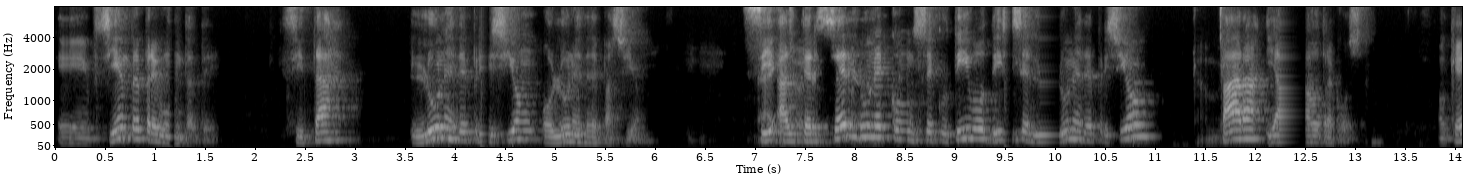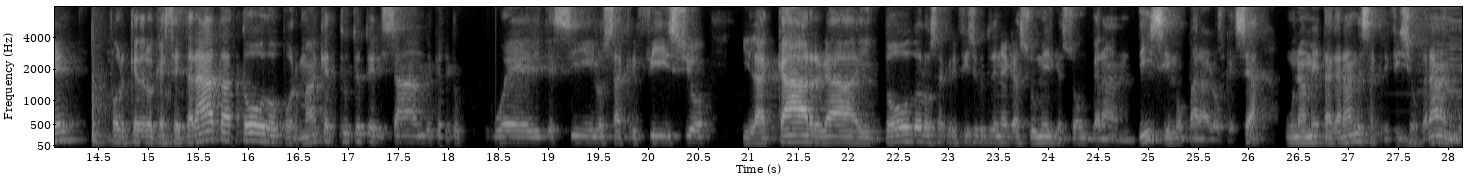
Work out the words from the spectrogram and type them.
eh, siempre pregúntate si estás lunes de prisión o lunes de pasión. Si al tercer lunes consecutivo dice el lunes de prisión, para y a otra cosa. ¿Ok? Porque de lo que se trata todo, por más que tú estés utilizando y que tú puedes, y que sí, los sacrificios, y la carga y todos los sacrificios que tú tienes que asumir, que son grandísimos para lo que sea. Una meta grande, sacrificio grande.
